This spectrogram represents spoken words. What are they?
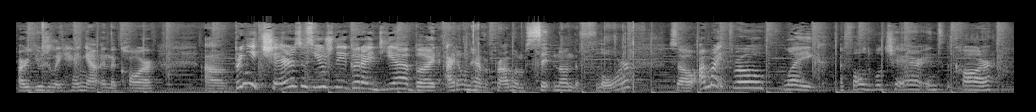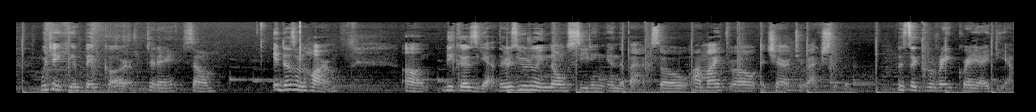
are usually hang out in the car. Um, bringing chairs is usually a good idea, but I don't have a problem sitting on the floor. So I might throw like a foldable chair into the car. We're taking a big car today, so it doesn't harm. Um, because yeah, there's usually no seating in the back, so I might throw a chair too actually. That's a great, great idea.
